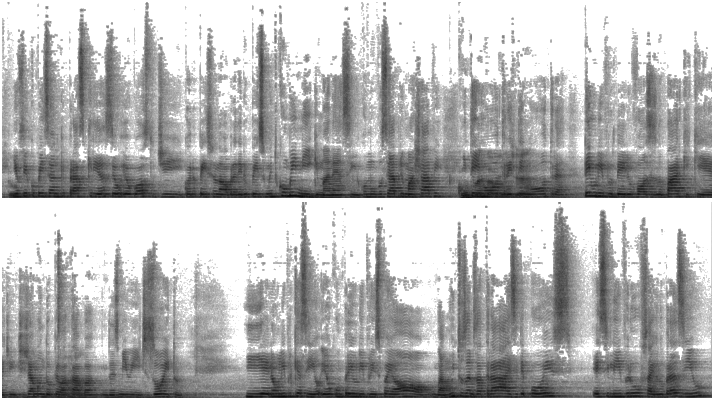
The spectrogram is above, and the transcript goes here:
Então, e eu fico pensando que para as crianças eu, eu gosto de quando eu penso na obra dele eu penso muito como enigma, né? Assim, como você abre uma chave e tem outra e tem é. outra. Tem o livro dele, o Vozes no Parque, que a gente já mandou pela. Taba em 2018. E ele é um livro que assim, eu, eu comprei o livro em espanhol há muitos anos atrás e depois esse livro saiu no Brasil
